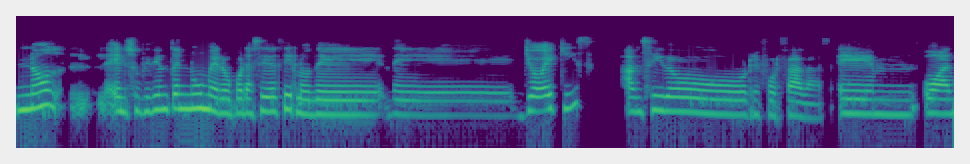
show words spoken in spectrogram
no el suficiente número, por así decirlo, de, yo X han sido reforzadas em, o, han,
